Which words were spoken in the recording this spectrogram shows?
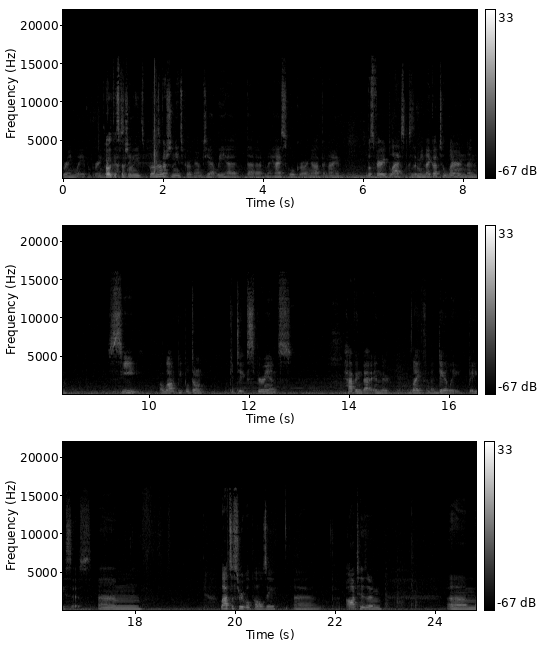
brainwave, a brain. Oh, like a special needs program? Special needs programs. Yeah, we had that at my high school growing up, and I was very blessed because I mean I got to learn and see. A lot of people don't get to experience having that in their life on a daily basis. Um, lots of cerebral palsy, um, autism. Um,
